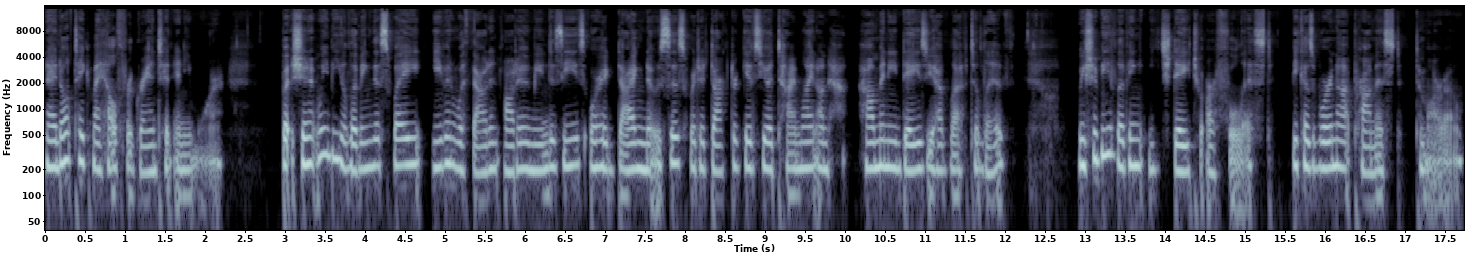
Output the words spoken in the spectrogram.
and I don't take my health for granted anymore. But shouldn't we be living this way even without an autoimmune disease or a diagnosis where the doctor gives you a timeline on how many days you have left to live? We should be living each day to our fullest because we're not promised tomorrow.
